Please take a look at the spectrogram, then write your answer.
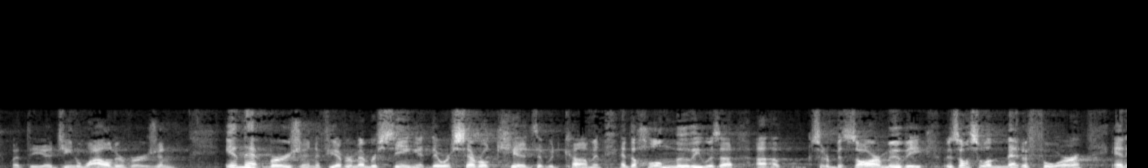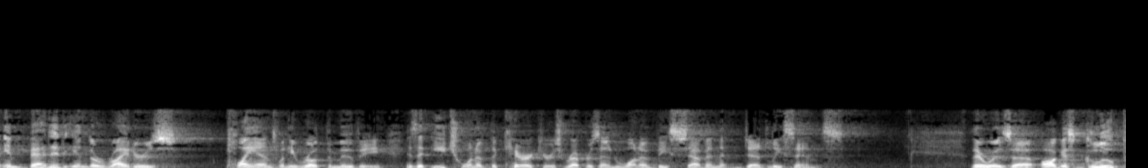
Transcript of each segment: but the uh, Gene Wilder version in that version, if you ever remember seeing it, there were several kids that would come, and, and the whole movie was a, a, sort of bizarre movie. It was also a metaphor, and embedded in the writer's plans when he wrote the movie is that each one of the characters represented one of these seven deadly sins. There was uh, August Gloop,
